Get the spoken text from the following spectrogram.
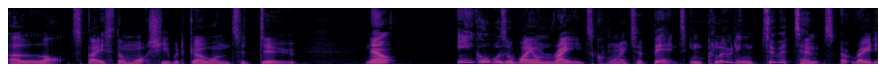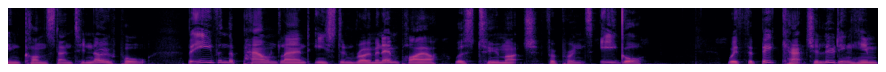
a lot based on what she would go on to do. Now, Igor was away on raids quite a bit, including two attempts at raiding Constantinople, but even the Poundland Eastern Roman Empire was too much for Prince Igor. With the big catch eluding him,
